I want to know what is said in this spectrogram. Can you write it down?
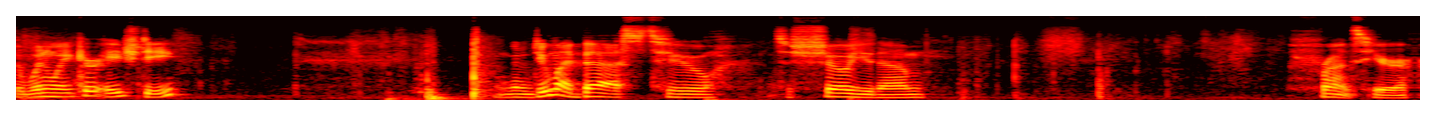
the Wind Waker HD. I'm going to do my best to to show you them fronts here.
